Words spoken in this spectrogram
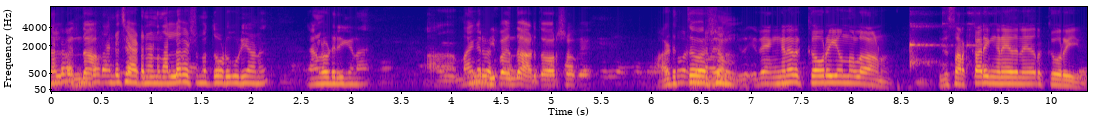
നല്ല വിഷമം? വിഷമത്തോടെ എന്റെ ചേട്ടനാണ് നല്ല വിഷമത്തോടു കൂടിയാണ് ഞങ്ങളോട് ഇരിക്കണേ. ഭയങ്കര എന്താ അടുത്ത വർഷമൊക്കെ? അടുത്ത വർഷം. ഇത് എങ്ങനെ റിക്കവർ ചെയ്യും എന്നുള്ളതാണ്. ഇത് സർക്കാർ ഇങ്ങനെ ഇതിനെ റിക്കവർ ചെയ്യും.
